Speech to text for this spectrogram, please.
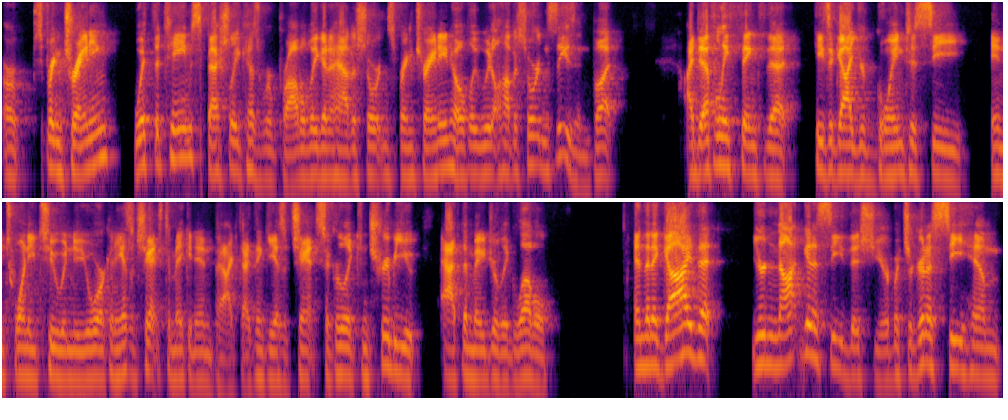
or spring training with the team, especially because we're probably going to have a shortened spring training. Hopefully, we don't have a shortened season, but I definitely think that he's a guy you're going to see in 22 in New York, and he has a chance to make an impact. I think he has a chance to really contribute at the major league level. And then a guy that you're not going to see this year, but you're going to see him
